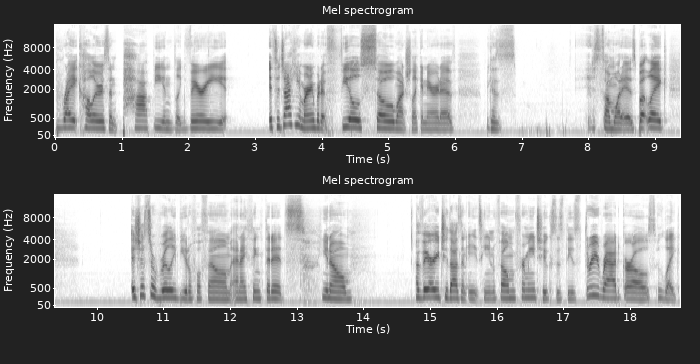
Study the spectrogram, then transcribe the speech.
bright colors and poppy and like very it's a documentary but it feels so much like a narrative because it somewhat is but like it's just a really beautiful film and i think that it's you know a very 2018 film for me too because it's these three rad girls who like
